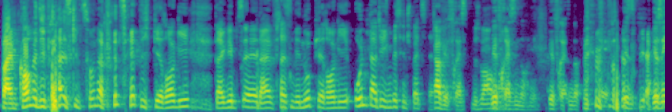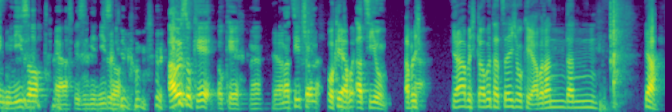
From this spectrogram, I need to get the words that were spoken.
Beim Comedy-Preis gibt es hundertprozentig Pierogi. Da, gibt's, äh, da fressen wir nur Pierogi und natürlich ein bisschen Spätzle. Ja, wir fressen. Müssen wir wir fressen doch nicht. Wir fressen doch nicht. wir, wir, sind Genießer. Ja, wir sind Genießer. Aber ist okay. Okay. Ne? Ja. Man sieht schon okay, aber, Erziehung. Aber ich, ja, aber ich glaube tatsächlich, okay. Aber dann, dann, ja,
